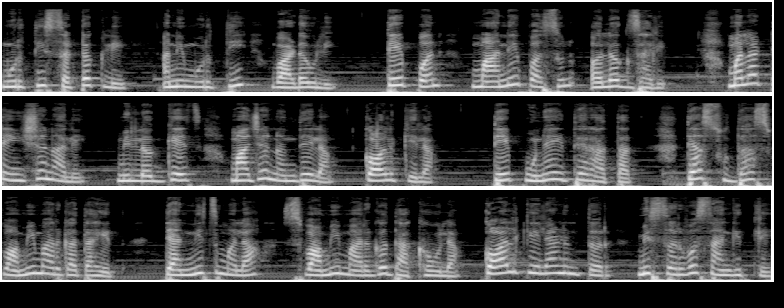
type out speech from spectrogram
मूर्ती सटकली आणि मूर्ती वाढवली. ते पण मानेपासून अलग झाली. मला टेन्शन आले. मी लगेच माझ्या नंदेला कॉल केला. ते पुणे इथे राहतात. त्या सुद्धा स्वामी मार्गात आहेत. त्यांनीच मला स्वामी मार्ग दाखवला. कॉल केल्यानंतर मी सर्व सांगितले.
